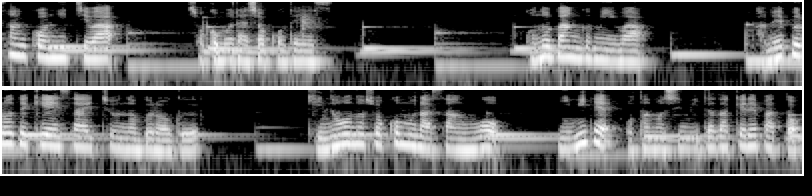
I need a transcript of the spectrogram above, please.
さんこんにちは。ショコムラショコです。この番組はアメブロで掲載中のブログ昨日のショコムラさんを耳でお楽しみいただければと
